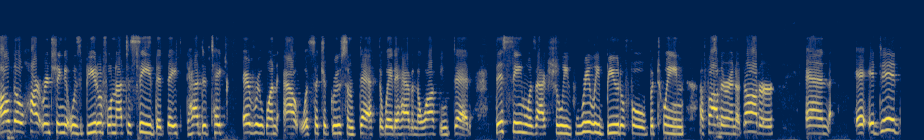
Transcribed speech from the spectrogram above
although heart wrenching, it was beautiful not to see that they had to take everyone out with such a gruesome death the way they have in The Walking Dead. This scene was actually really beautiful between a father and a daughter, and it, it did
